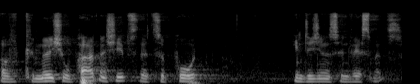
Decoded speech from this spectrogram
of commercial partnerships that support Indigenous investments.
